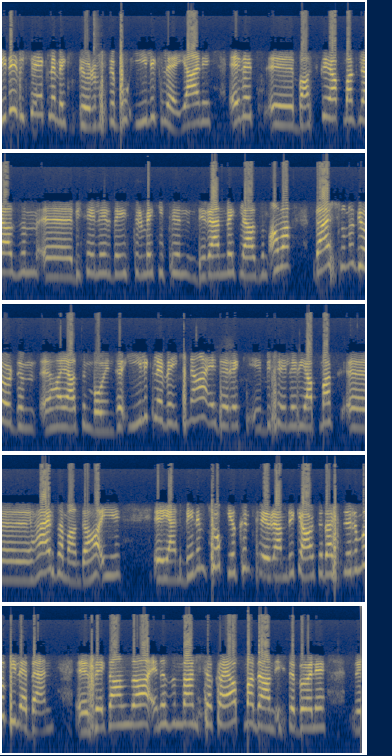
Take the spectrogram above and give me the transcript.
bir de bir şey eklemek istiyorum. İşte bu iyilikle yani evet e, baskı yapmak lazım. e, bir şeyleri değiştirmek için direnmek lazım ama ben şunu gördüm e, hayatım boyunca. iyilikle ve ikna ederek e, bir şeyleri yapmak e, her zaman daha iyi. E, yani benim çok yakın çevremdeki arkadaşlarımı bile ben e, veganlığa en azından şaka yapmadan işte böyle e,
